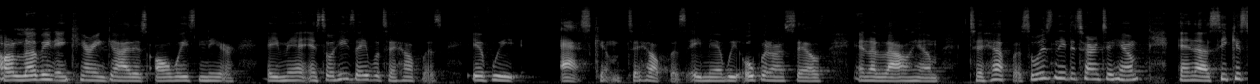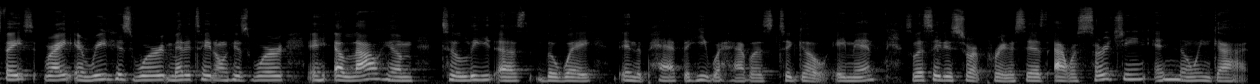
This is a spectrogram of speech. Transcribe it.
our loving and caring God is always near. Amen. And so, He's able to help us if we ask Him to help us. Amen. We open ourselves and allow Him to help us. So we just need to turn to Him and uh, seek His face, right? And read His Word, meditate on His Word, and allow Him to lead us the way in the path that He will have us to go. Amen. So let's say this short prayer. It says, Our searching and knowing God.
